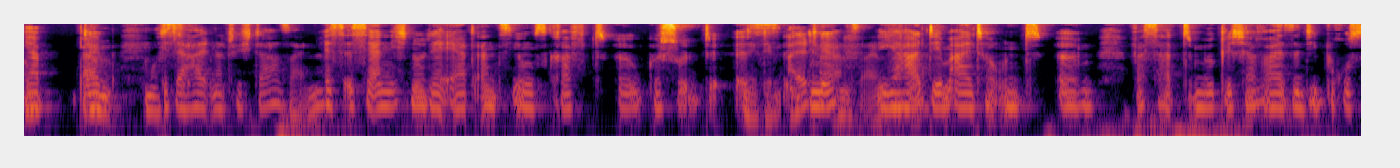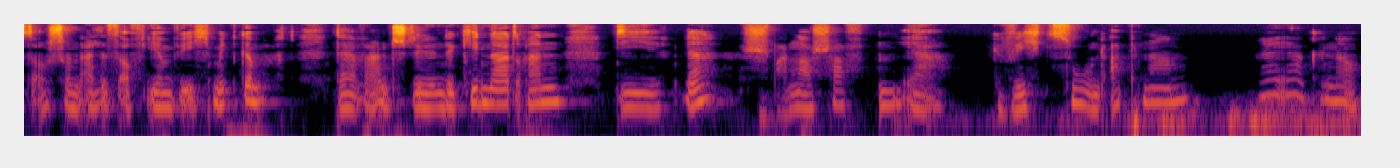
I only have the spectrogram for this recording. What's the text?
Ja, Und dann beim- muss der halt natürlich da sein. Ne? Es ist ja nicht nur der Erdanziehungskraft äh, geschuldet. es- dem Alter ne, ganz einfach. Ja, dem Alter. Und ähm, was hat möglicherweise die Brust auch schon alles auf ihrem Weg mitgemacht? Da waren stillende Kinder dran, die, ne? Schwangerschaften, Ja. Gewichtszu- und Abnahmen. Ja, ja, genau.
